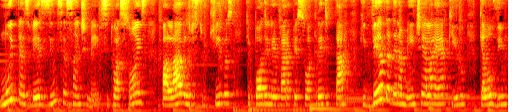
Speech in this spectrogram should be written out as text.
muitas vezes incessantemente, situações palavras destrutivas que podem levar a pessoa a acreditar que verdadeiramente ela é aquilo que ela ouviu.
